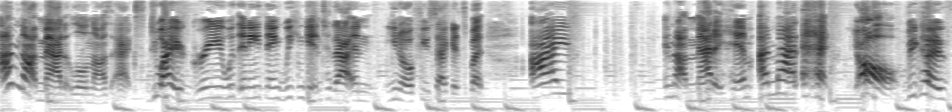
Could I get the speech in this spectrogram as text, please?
I'm not mad at Lil Nas X. Do I agree with anything? We can get into that in, you know, a few seconds. But I am not mad at him. I'm mad at y'all because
